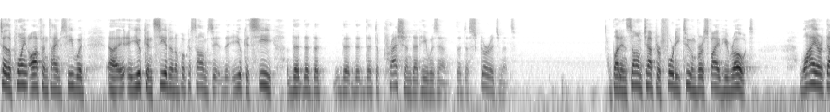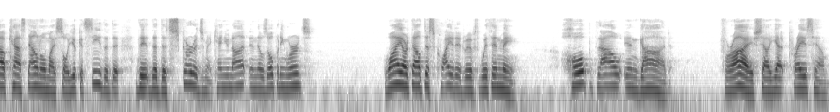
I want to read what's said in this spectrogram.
To the point, oftentimes, he would, uh, you can see it in the book of Psalms, you could see the, the, the, the, the, the depression that he was in, the discouragement. But in Psalm chapter 42 and verse 5, he wrote, Why art thou cast down, O my soul? You could see the, the, the, the discouragement, can you not, in those opening words? Why art thou disquieted within me? Hope thou in God, for I shall yet praise him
